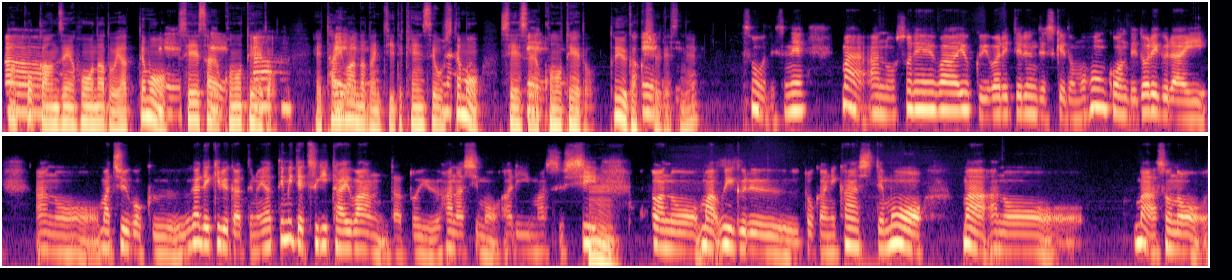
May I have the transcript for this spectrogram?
まあ、国家安全法などをやってもえ、え制裁はこの程度、あえ台湾などについて牽制をしても、制裁はこの程度という学習ですね。そうですね、まあ、あのそれはよく言われてるんですけども、香港でどれぐらいあの、まあ、中国ができるかっていうのをやってみて、次、台湾だという話もありますし、うん。あとあのまあ、ウイグルとかに関しても、まああのまあ、その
